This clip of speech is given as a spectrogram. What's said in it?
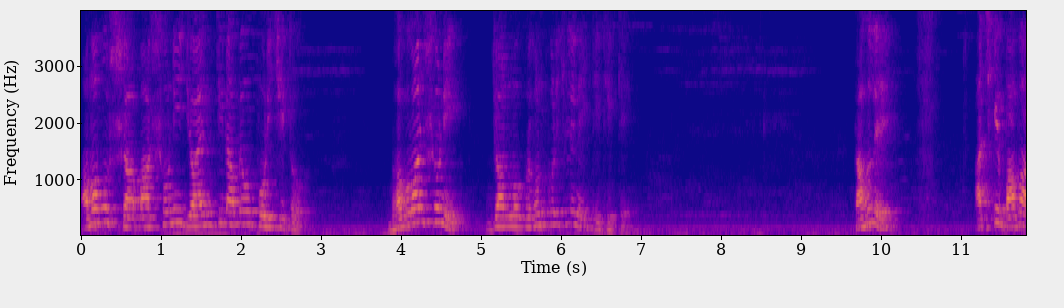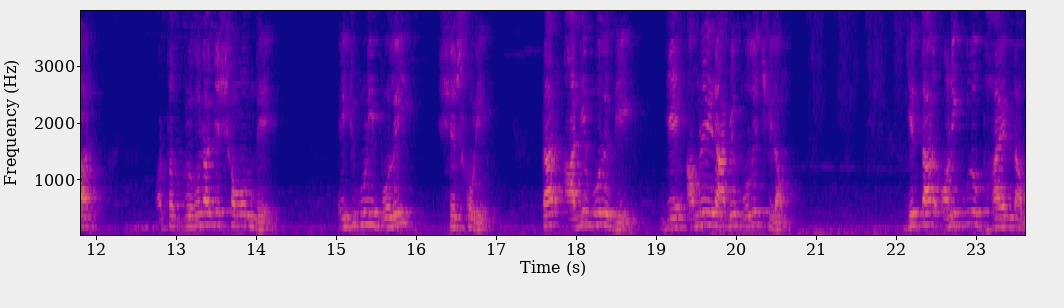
অমাবস্যা বা শনি জয়ন্তী নামেও পরিচিত। ভগবান শনি জন্মগ্রহণ করেছিলেন এই তিথিতে। তাহলে আজকে বাবার, অর্থাৎ গ্রহরাজের সম্বন্ধে এইটুকুনি বলেই শেষ করি। তার আগে বলে দিই যে আমরা এর আগে বলেছিলাম যে তার অনেকগুলো ভাইয়ের নাম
